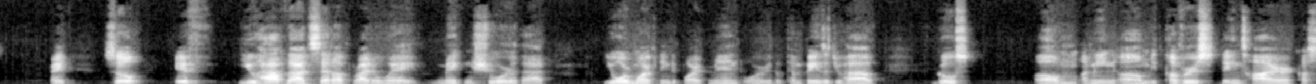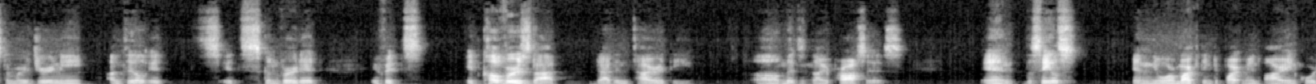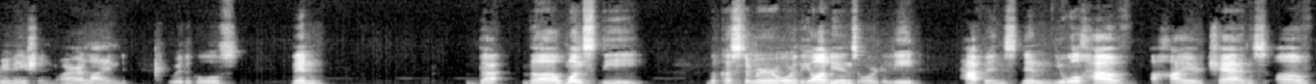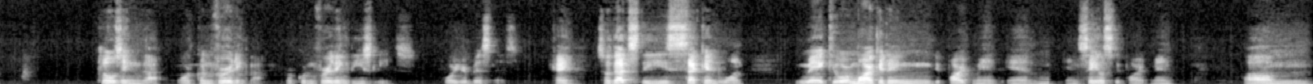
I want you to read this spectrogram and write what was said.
right? So if you have that set up right away, making sure that your marketing department or the campaigns that you have goes um, I mean um, it covers the entire customer journey until it's it's converted. If it's it covers that that entirety, um, that entire process, and the sales and your marketing department are in coordination, are aligned with the goals, then that the once the the customer or the audience or the lead happens, then you will have a higher chance of closing that or converting that or converting these leads for your business. Okay, so that's the second one. Make your marketing department and, and sales department um,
